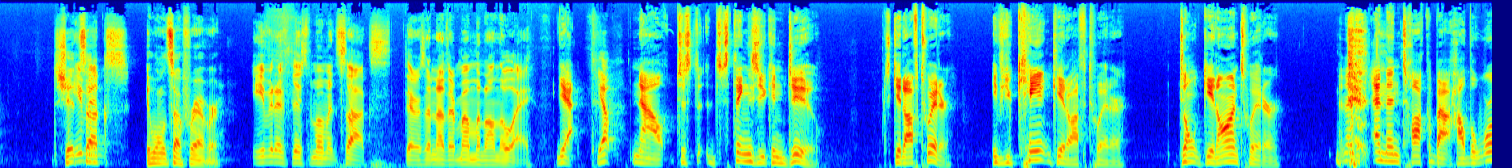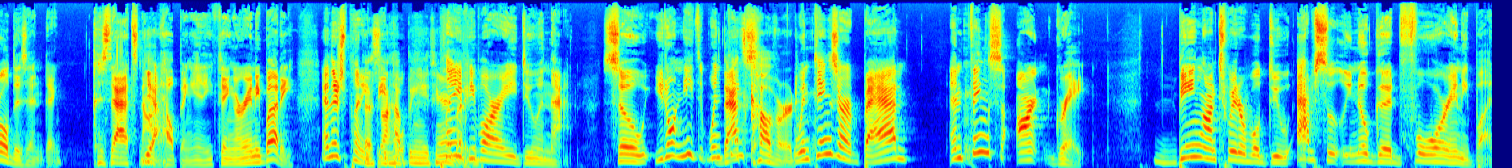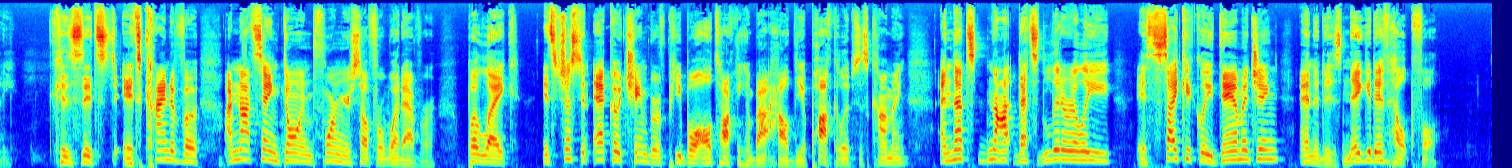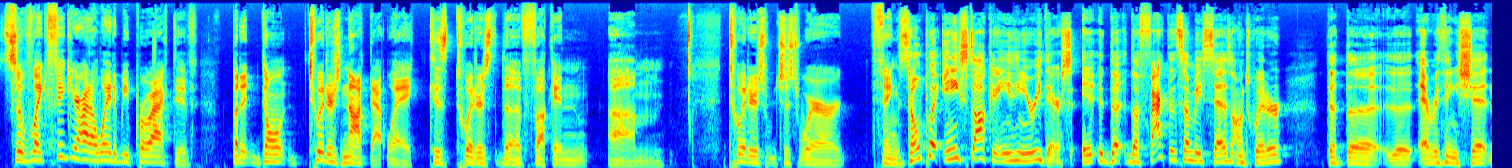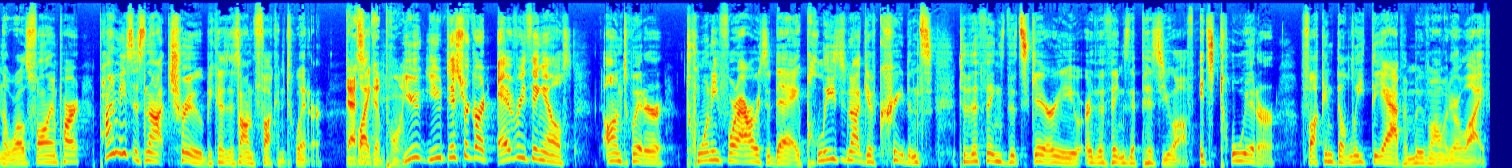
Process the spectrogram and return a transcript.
Shit Even- sucks. It won't suck forever. Even if this moment sucks, there's another moment on the way. Yeah. Yep. Now, just, just things you can do. Just get off Twitter. If you can't get off Twitter, don't get on Twitter, and then, and then talk about how the world is ending because that's not Yeah. helping anything or anybody. And there's plenty That's of people. not helping anything or Plenty of people are already doing that. So you don't need to, when That's things, covered. When things are bad and things aren't great, being on Twitter will do absolutely no good for anybody because it's it's kind of a. I'm not saying don't inform yourself or whatever, but like it's just an echo chamber of people all talking about how the apocalypse is coming, and that's not. That's literally it's psychically damaging and it is negative helpful. So like figure out a way to be proactive, but it don't. Twitter's not that way because Twitter's the fucking. Um, Twitter's just where things Don't put any stock in anything you read there. It- the, the fact that somebody says on Twitter that the, the everything's shit and the world's falling apart probably means it's not true because it's on fucking Twitter. That's like, a good point. You you disregard everything else on Twitter 24 hours a day. Please do not give credence to the things that scare you or the things that piss you off. It's Twitter. Fucking delete the app and move on with your life.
